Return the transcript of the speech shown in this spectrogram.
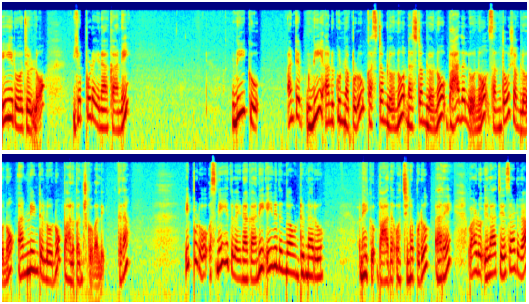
ఈ రోజుల్లో ఎప్పుడైనా కానీ నీకు అంటే నీ అనుకున్నప్పుడు కష్టంలోనూ నష్టంలోనూ బాధలోనూ సంతోషంలోనూ అన్నింటిలోనూ పాలు పంచుకోవాలి కదా? ఇప్పుడు స్నేహితులైనా కానీ ఏ విధంగా ఉంటున్నారు? నీకు బాధ వచ్చినప్పుడు అరే వాడు ఇలా చేశాడురా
